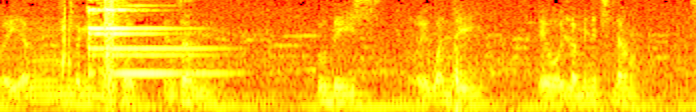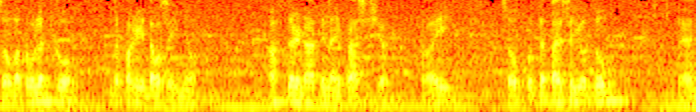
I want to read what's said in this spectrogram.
Okay? Ang naging result. Minsan, 2 days, okay, 1 day, eh, o ilang minutes lang. So, katulad ko, napakita ko sa inyo. After natin na i-process yun. Okay? So, punta tayo sa YouTube. Ayan.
